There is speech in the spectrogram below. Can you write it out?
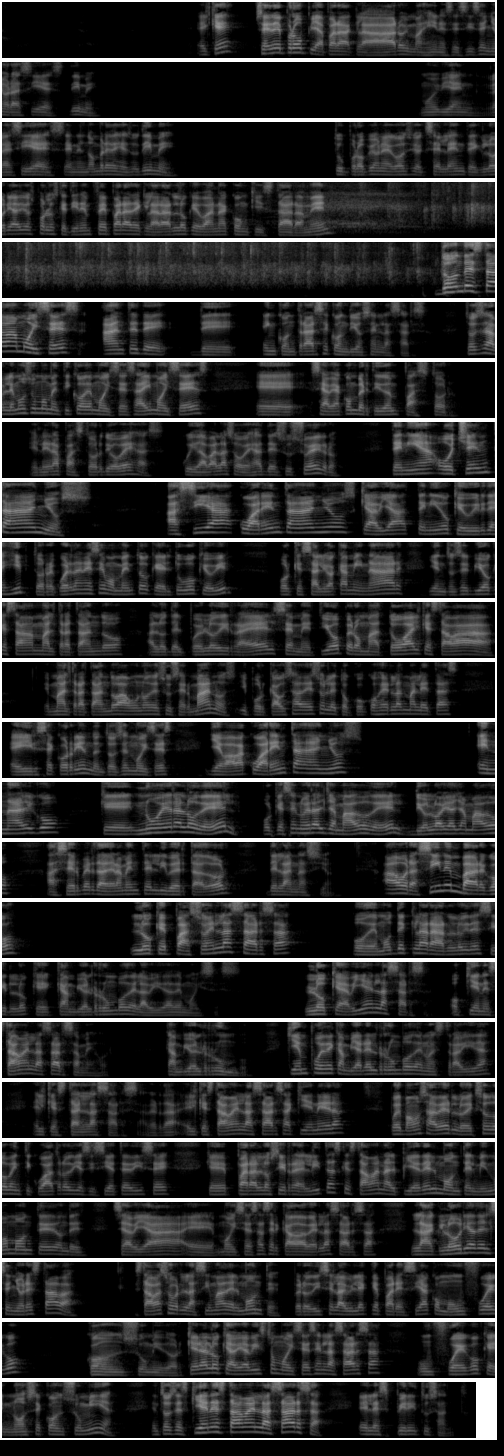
¿El qué? Sede propia para, claro, imagínese, sí señor, así es. Dime. Muy bien, así es, en el nombre de Jesús, dime. Tu propio negocio, excelente. Gloria a Dios por los que tienen fe para declarar lo que van a conquistar. Amén. ¿Dónde estaba Moisés antes de, de, encontrarse con Dios en la zarza? Entonces hablemos un momentico de Moisés ahí. Moisés eh, se había convertido en pastor. Él era pastor de ovejas, cuidaba las ovejas de su suegro. Tenía 80 años. Hacía 40 años que había tenido que huir de Egipto. ¿Recuerdan ese momento que él tuvo que huir? Porque salió a caminar y entonces vio que estaban maltratando a los del pueblo de Israel, se metió, pero mató al que estaba eh, maltratando a uno de sus hermanos y por causa de eso le tocó coger las maletas e irse corriendo. Entonces Moisés llevaba 40 años en algo que no era lo de él, porque ese no era el llamado de él. Dios lo había llamado a ser verdaderamente el libertador de la nación. Ahora, sin embargo, lo que pasó en la zarza, podemos declararlo y decirlo que cambió el rumbo de la vida de Moisés. Lo que había en la zarza, o quien estaba en la zarza mejor, cambió el rumbo. ¿Quién puede cambiar el rumbo de nuestra vida? El que está en la zarza, ¿verdad? El que estaba en la zarza, ¿quién era? Pues vamos a verlo. Éxodo 24, 17 dice que para los israelitas que estaban al pie del monte, el mismo monte donde se había eh, Moisés acercado a ver la zarza, la gloria del Señor estaba. Estaba sobre la cima del monte, pero dice la Biblia que parecía como un fuego consumidor. ¿Qué era lo que había visto Moisés en la zarza? Un fuego que no se consumía. Entonces, ¿quién estaba en la zarza? El Espíritu Santo.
